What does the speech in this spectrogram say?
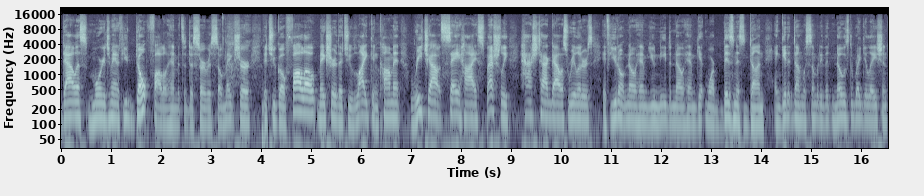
Dallas Mortgage Man. If you don't follow him, it's a disservice. So make sure that you go follow, make sure that you like and comment, reach out, say hi, especially hashtag Dallas Realtors. If you don't know him, you need to know him. Get more business done and get it done with somebody that knows the regulation,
